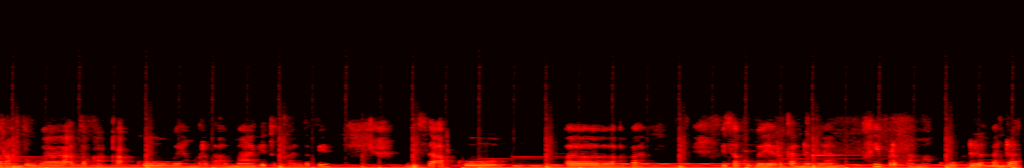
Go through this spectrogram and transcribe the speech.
orang tua atau kakakku yang pertama gitu kan. Tapi bisa aku bisa aku bayarkan dengan fee pertamaku. 800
